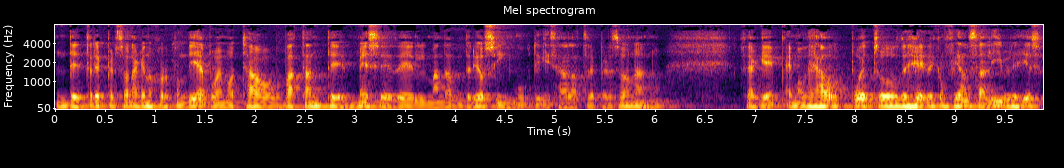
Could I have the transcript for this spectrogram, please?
de tres personas que nos correspondía, pues hemos estado bastantes meses del mandato anterior sin utilizar las tres personas, ¿no? O sea que hemos dejado puestos de, confianza libres y eso.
